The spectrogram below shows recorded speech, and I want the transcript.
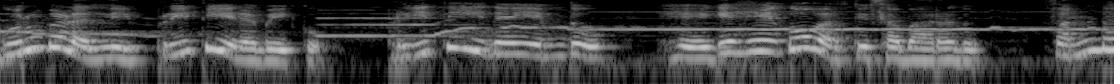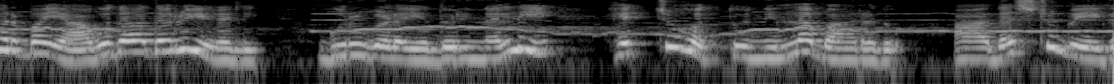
ಗುರುಗಳಲ್ಲಿ ಪ್ರೀತಿ ಇರಬೇಕು. ಪ್ರೀತಿ ಇದೆ ಎಂದು ಹೇಗೆ ಹೇಗೋ ವರ್ತಿಸಬಾರದು. ಸಂದರ್ಭ ಯಾವುದಾದರೂ ಇರಲಿ. ಗುರುಗಳ ಎದುರಿನಲ್ಲಿ ಹೆಚ್ಚು ಹೊತ್ತು ನಿಲ್ಲಬಾರದು. ಆದಷ್ಟು ಬೇಗ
